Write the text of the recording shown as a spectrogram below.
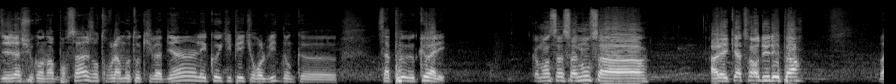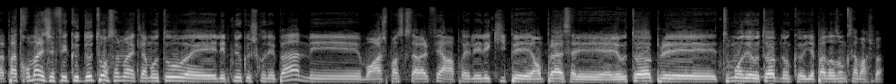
déjà je suis content pour ça. Je retrouve la moto qui va bien, les coéquipiers qui roulent vite, donc ça peut que aller. Comment ça s'annonce à Allez, 4 heures du départ. Bah, pas trop mal, j'ai fait que deux tours seulement avec la moto et les pneus que je connais pas, mais bon, je pense que ça va le faire. Après, l'équipe est en place, elle est, au top, tout le monde est au top, donc il euh, n'y a pas de raison que ça marche pas.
